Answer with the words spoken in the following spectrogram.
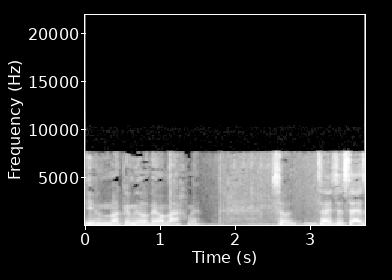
even makamil they are machmer. So Taisa says,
